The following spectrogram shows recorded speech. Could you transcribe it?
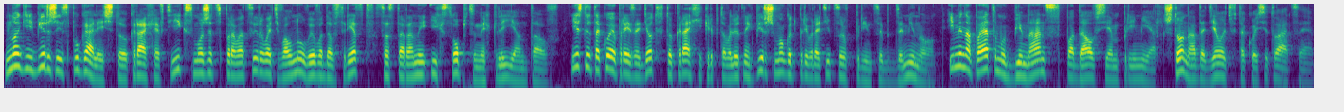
Многие биржи испугались, что крах FTX может спровоцировать волну выводов средств со стороны их собственных клиентов. Если такое произойдет, то крахи криптовалютных бирж могут превратиться в принцип домино. Именно поэтому Binance подал всем пример, что надо делать в такой ситуации.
